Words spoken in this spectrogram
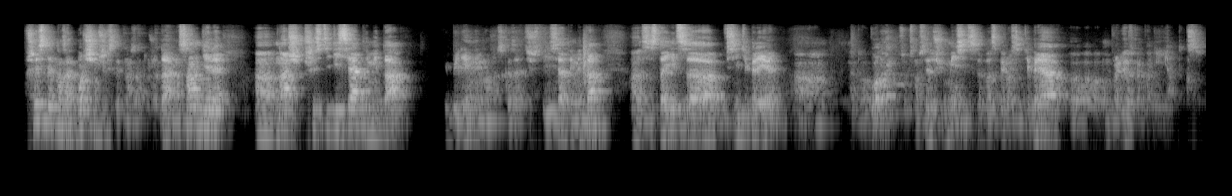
6 лет назад, больше, чем 6 лет назад уже, да, на самом деле э, наш 60-й метап, юбилейный, можно сказать, 60-й метап, э, состоится в сентябре э, этого года, собственно, в следующем месяце, 21 сентября, он пройдет в компании Яндекс.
